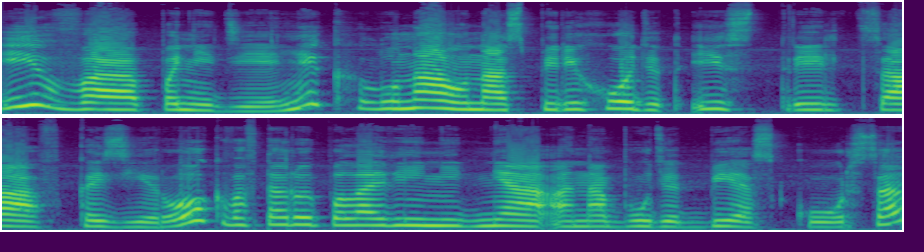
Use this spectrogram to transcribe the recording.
И в понедельник Луна у нас переходит из Стрельца в Козерог. Во второй половине дня она будет без курса.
